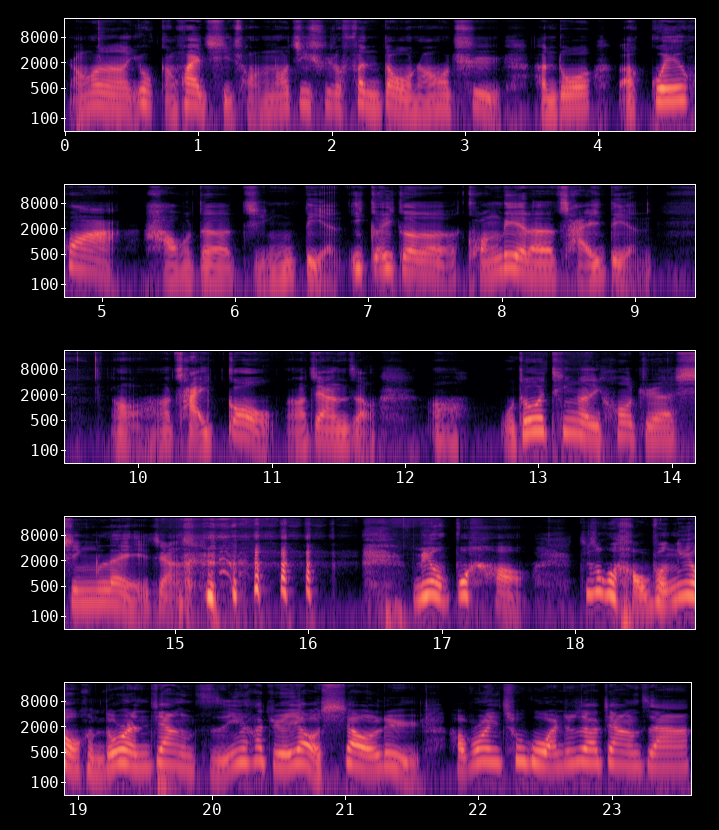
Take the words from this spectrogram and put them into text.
然后呢，又赶快起床，然后继续的奋斗，然后去很多呃规划好的景点，一个一个的狂烈的踩点哦，采购然后这样子哦，哦，我都会听了以后觉得心累这样。没有不好，就是我好朋友很多人这样子，因为他觉得要有效率，好不容易出国玩就是要这样子啊。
